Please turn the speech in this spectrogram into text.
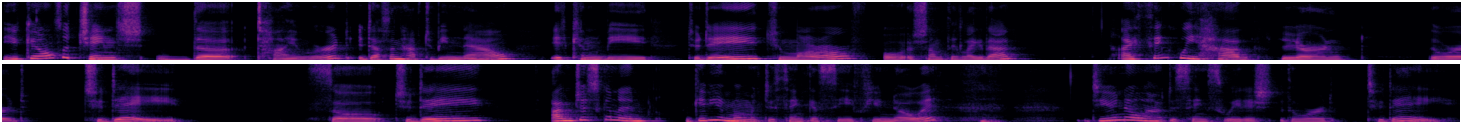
you can also change the time word. It doesn't have to be now. It can be today, tomorrow, or something like that. I think we have learned the word today. So today, I'm just gonna give you a moment to think and see if you know it. Do you know how to say in Swedish the word today?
